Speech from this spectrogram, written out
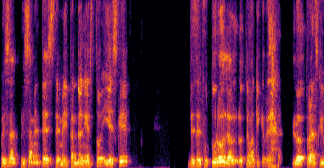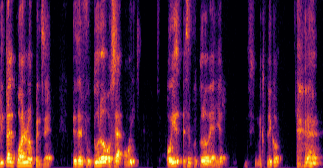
precisamente este, meditando en esto y es que desde el futuro, lo, tengo aquí que lo transcribí tal cual lo pensé, desde el futuro, o sea, hoy, hoy es el futuro de ayer, ¿me explico?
